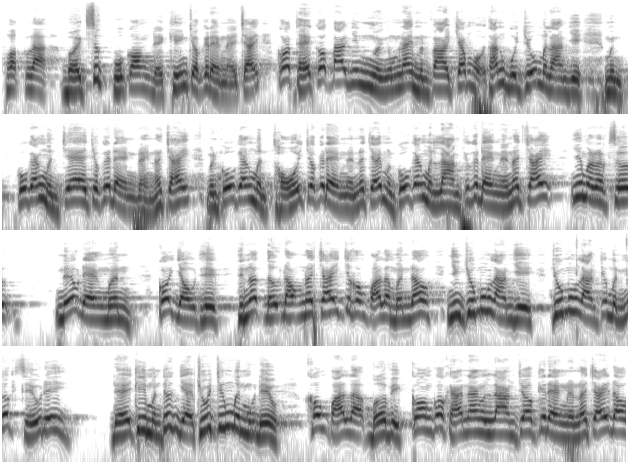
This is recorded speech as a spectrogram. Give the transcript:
hoặc là bởi sức của con để khiến cho cái đèn này cháy. Có thể có bao nhiêu người hôm nay mình vào trong hội thánh của Chúa mình làm gì? Mình cố gắng mình che cho cái đèn này nó cháy, mình cố gắng mình thổi cho cái đèn này nó cháy, mình cố gắng mình làm cho cái đèn này nó cháy. Nhưng mà thật sự nếu đèn mình có dầu thiệt thì nó tự động nó cháy chứ không phải là mình đâu. Nhưng Chúa muốn làm gì? Chúa muốn làm cho mình ngất xỉu đi để khi mình thức dậy, Chúa chứng minh một điều. Không phải là bởi vì con có khả năng làm cho cái đèn này nó cháy đâu,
